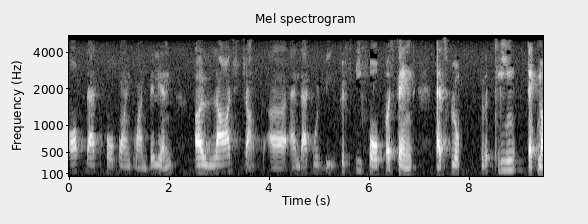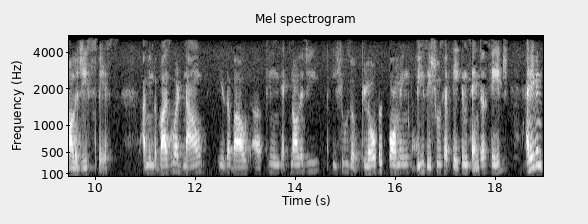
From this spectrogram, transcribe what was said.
Of that 4.1 billion, a large chunk, uh, and that would be 54%, has flown to the clean technology space. I mean, the buzzword now is about uh, clean technology, issues of global warming. These issues have taken center stage. And even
